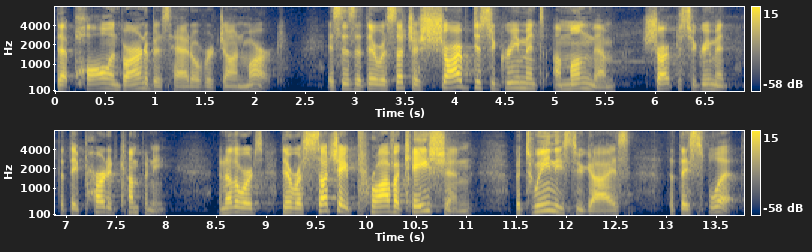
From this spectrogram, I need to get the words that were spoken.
that Paul and Barnabas had over John Mark. It says that there was such a sharp disagreement among them, sharp disagreement, that they parted company. In other words, there was such a provocation between these two guys that they split.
